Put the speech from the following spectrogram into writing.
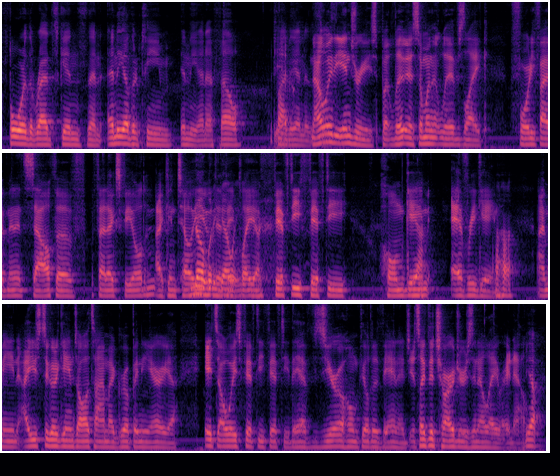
for the Redskins than any other team in the NFL by the end of the season. Not only the injuries, but li- as someone that lives like 45 minutes south of FedEx Field, I can tell you that they play a either. 50 50 home game every game. Uh-huh. I mean, I used to go to games all the time. I grew up in the area. It's always 50 50. They have zero home field advantage. It's like the Chargers in LA right now. Yep.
